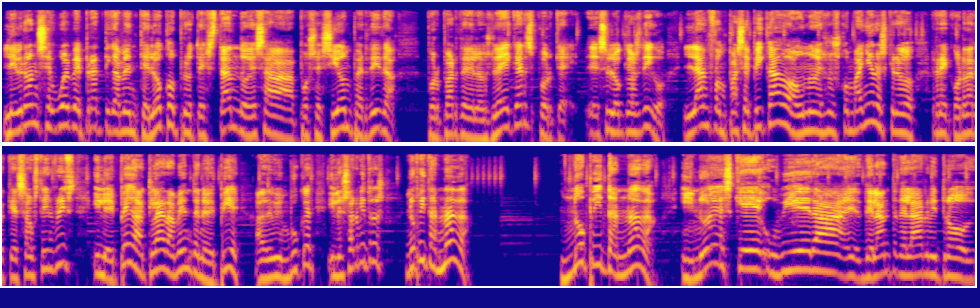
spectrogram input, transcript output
LeBron se vuelve prácticamente loco protestando esa posesión perdida por parte de los Lakers, porque es lo que os digo, lanza un pase picado a uno de sus compañeros, creo recordar que es Austin Reeves, y le pega claramente en el pie a Devin Booker, y los árbitros no pitan nada no pitan nada. Y no es que hubiera eh, delante del árbitro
